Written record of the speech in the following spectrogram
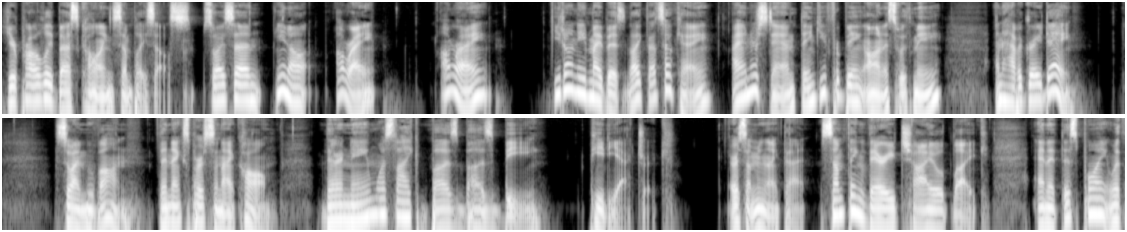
you're probably best calling someplace else. So I said, you know, all right, all right. You don't need my business. Like, that's okay. I understand. Thank you for being honest with me and have a great day. So I move on the next person I call, their name was like Buzz Buzz B, pediatric, or something like that. Something very childlike. And at this point, with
